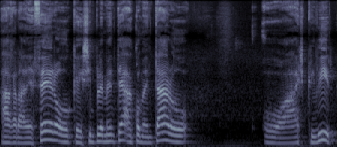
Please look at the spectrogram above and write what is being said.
a agradecer o que simplemente a comentar o, o a escribir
